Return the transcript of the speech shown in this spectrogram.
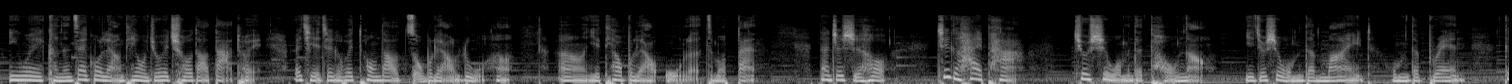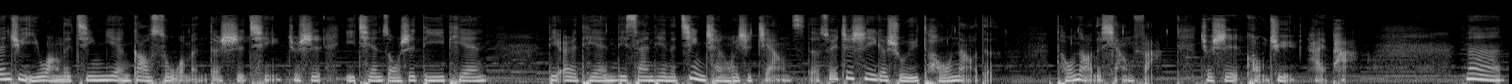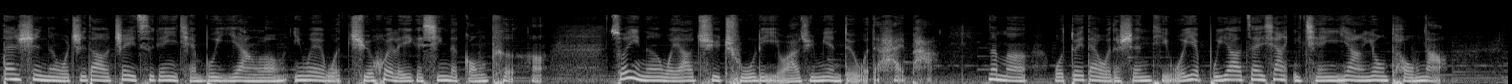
因为可能再过两天我就会抽到大腿，而且这个会痛到走不了路哈，嗯，也跳不了舞了，怎么办？那这时候。这个害怕，就是我们的头脑，也就是我们的 mind，我们的 brain，根据以往的经验告诉我们的事情，就是以前总是第一天、第二天、第三天的进程会是这样子的，所以这是一个属于头脑的、头脑的想法，就是恐惧、害怕。那但是呢，我知道这一次跟以前不一样喽，因为我学会了一个新的功课哈。所以呢，我要去处理，我要去面对我的害怕。那么，我对待我的身体，我也不要再像以前一样用头脑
